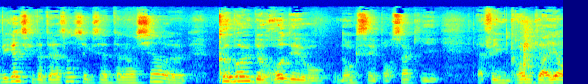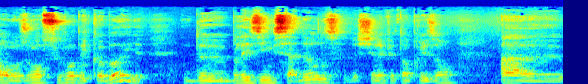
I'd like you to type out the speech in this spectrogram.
Pickens, ce qui est intéressant, c'est que c'est un ancien euh, cowboy de rodéo, donc c'est pour ça qu'il a fait une grande carrière en jouant souvent des cowboys, de Blazing Saddles, le shérif est en prison, à. Euh,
